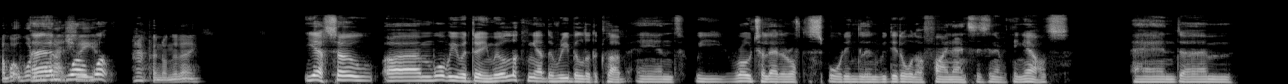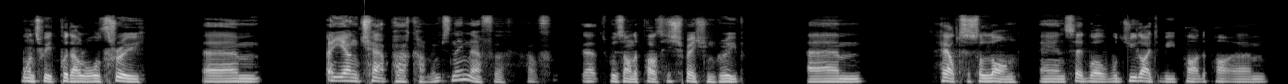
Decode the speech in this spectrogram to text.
And what what, what Um, well, actually what- happened on the day? Yeah, so um, what we were doing, we were looking at the rebuild of the club, and we wrote a letter off to Sport England. We did all our finances and everything else, and um, once we'd put that all through, um, a young chap, I can't remember his name now, for, that was on the participation group, um, helped us along and said, "Well, would you like to be part of the, par- um,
